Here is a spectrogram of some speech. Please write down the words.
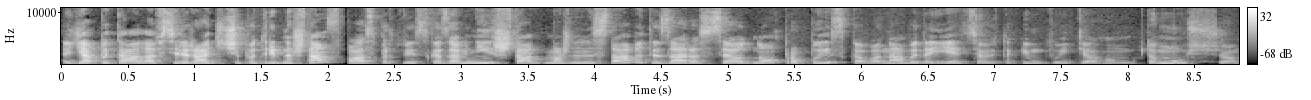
Я питала в сільраді, чи потрібно штамп в паспорт. Він сказав, ні, штамп можна не ставити. Зараз все одно прописка вона видається ось таким витягом, тому що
